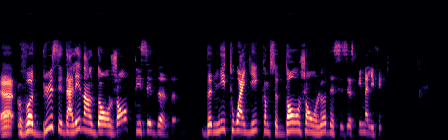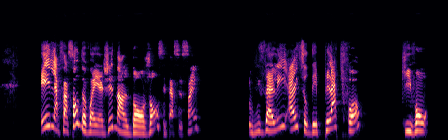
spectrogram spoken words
Euh, votre but, c'est d'aller dans le donjon, puis c'est de nettoyer comme ce donjon-là de ces esprits maléfiques. Et la façon de voyager dans le donjon, c'est assez simple. Vous allez être sur des plateformes qui vont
